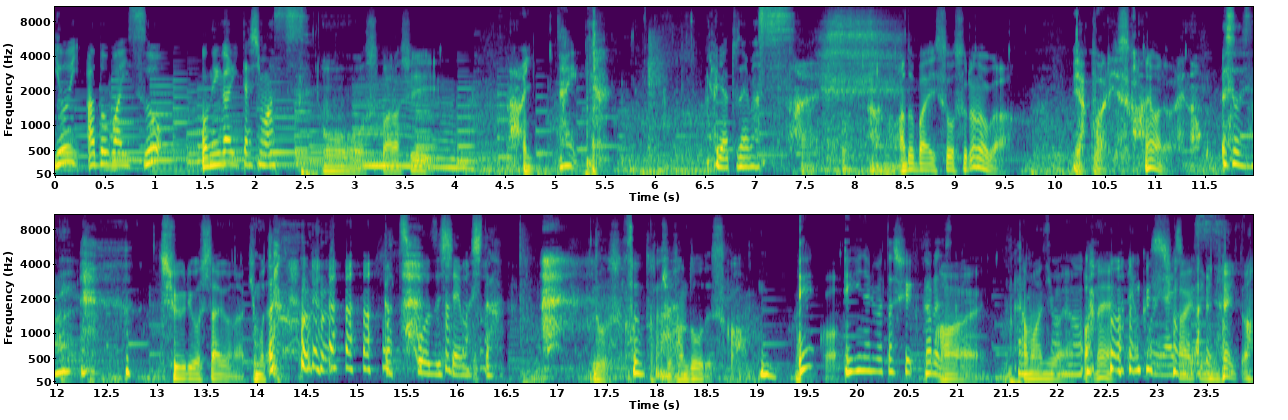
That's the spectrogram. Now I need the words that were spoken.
良いアドバイスをお願いいたします。おお素晴らしい。うん。はい、はい。ありがとうございます。はい、あのアドバイスをするのが役割ですからね我々の。そうですね。終了したような気持ち。ガッツポーズしちゃいました。どうですか？そうか。土地尾さんどうですか？うん。え？いきなり私からですか、はい。たまにはやっぱね 変えてみないと。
